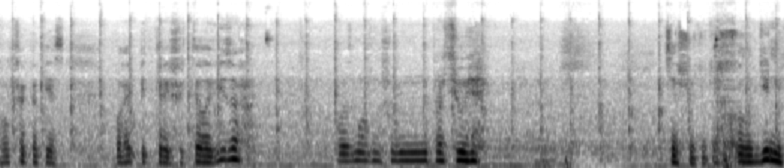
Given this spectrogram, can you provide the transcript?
взагалі капець. Багать під кришою. Телевізор. Возможно, що він не працює. Це що тут? Холодильник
